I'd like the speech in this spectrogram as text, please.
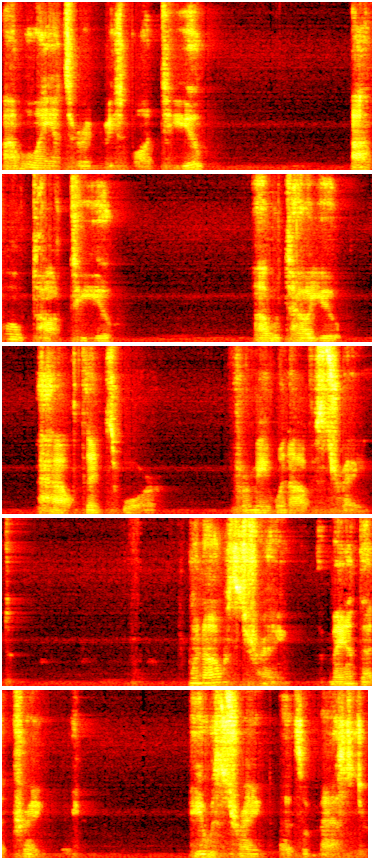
I will answer and respond to you. I will talk to you I will tell you how things were for me when I was trained. When I was trained, the man that trained me, he was trained as a master.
